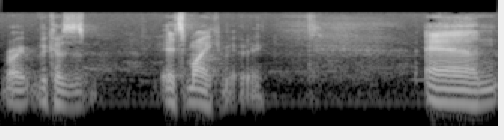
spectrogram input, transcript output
right? Because it's my community. And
